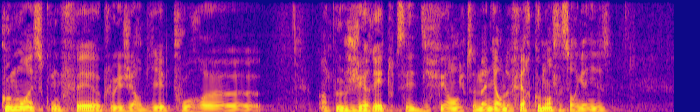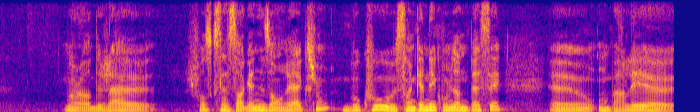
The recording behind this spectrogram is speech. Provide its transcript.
Comment est-ce qu'on fait, Chloé Gerbier, pour un peu gérer toutes ces différentes manières de faire? Comment ça s'organise? Bon, alors déjà, je pense que ça s'organise en réaction, beaucoup, aux cinq années qu'on vient de passer. Euh, on parlait euh,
